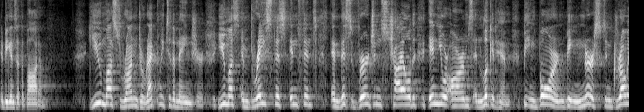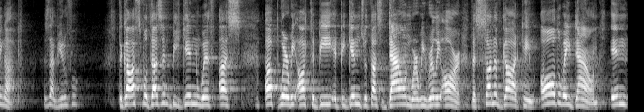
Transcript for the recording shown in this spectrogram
it begins at the bottom. You must run directly to the manger. You must embrace this infant and this virgin's child in your arms and look at him being born, being nursed, and growing up. Isn't that beautiful? The gospel doesn't begin with us up where we ought to be, it begins with us down where we really are. The Son of God came all the way down, in,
